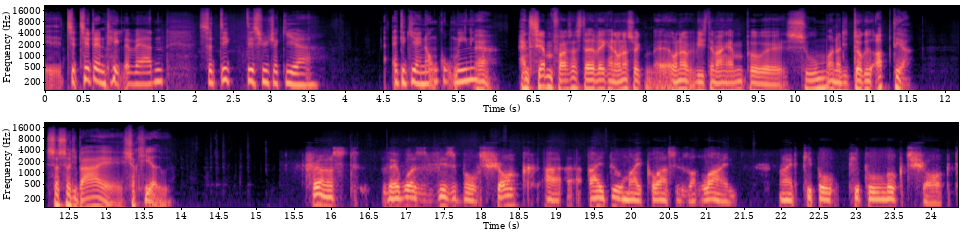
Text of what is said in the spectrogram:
i, øh, til, til den del af verden. Så det, det synes jeg giver, at det giver enormt god mening. Ja. Han ser dem for sig stadigvæk. Han undersøgte, øh, underviste mange af dem på øh, Zoom, og når de dukkede op der, så så de bare øh, chokeret ud. First, there was visible shock. I, I do my classes online, right? People people looked shocked.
